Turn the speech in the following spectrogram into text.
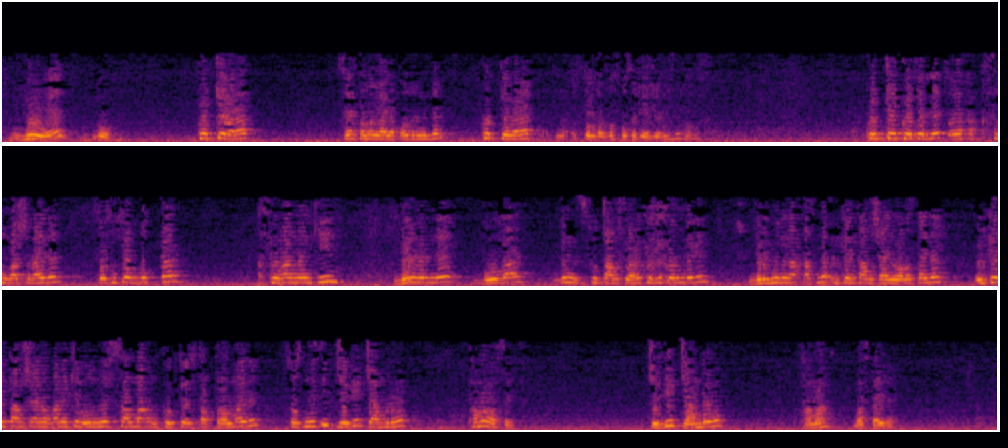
бу иә бу көкке барады сол жақтан ыңғайлап отырыңыздар көкке барады столдар бос болса беріп жіберіңіздер көкке көтеріледі сол жаққа қысымға ұшырайды сосын сол бұлттар қысылғаннан кейін бір біріне булардың су тамшылары көзге көрінбеген бірігудің арқасында үлкен тамшы айнала бастайды үлкен тамшы айналғаннан кейін ол өз салмағын көкте ұстап тұра алмайды сосын не істейді жерге жаңбыр болып тама бастайды жерге жаңбыр болып тама бастайды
